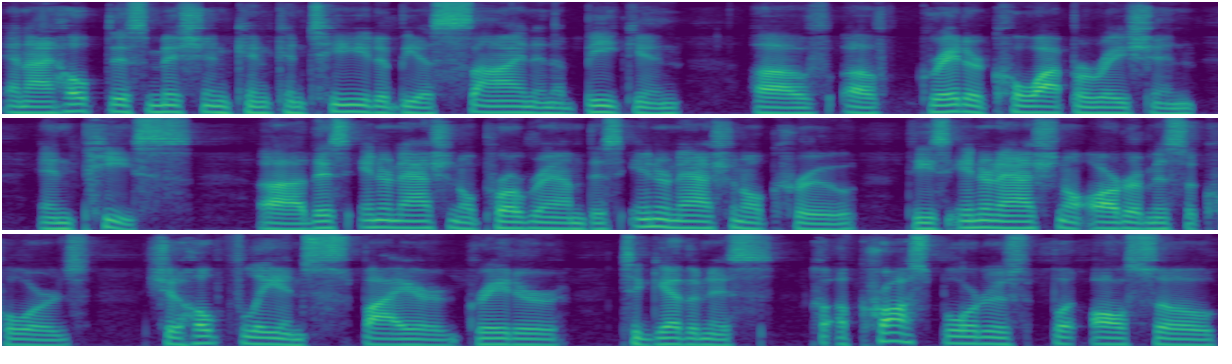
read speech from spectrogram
And I hope this mission can continue to be a sign and a beacon of, of greater cooperation and peace. Uh, this international program, this international crew, these international Artemis Accords should hopefully inspire greater togetherness across borders, but also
